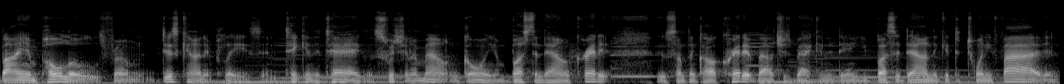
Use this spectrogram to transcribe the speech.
buying polos from discounted place and taking the tags and switching them out and going and busting down credit. There was something called credit vouchers back in the day, and you bust it down to get to 25 and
